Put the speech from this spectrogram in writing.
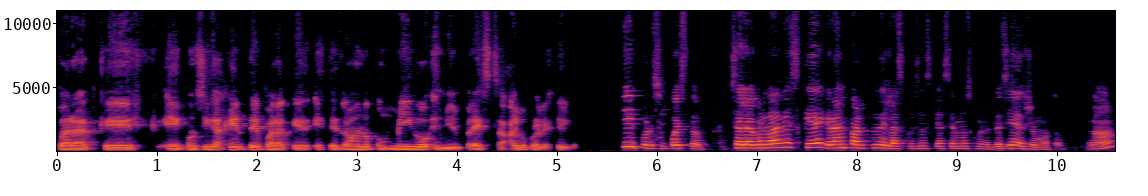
para que eh, consiga gente para que esté trabajando conmigo en mi empresa, algo por el estilo. Sí, por supuesto. O sea, la verdad es que gran parte de las cosas que hacemos, como les decía, es remoto, ¿no?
